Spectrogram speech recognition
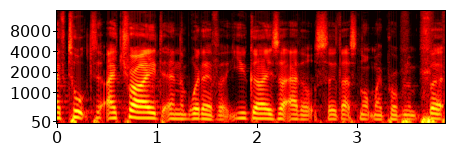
I've talked, I tried, and whatever. You guys are adults, so that's not my problem. But,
